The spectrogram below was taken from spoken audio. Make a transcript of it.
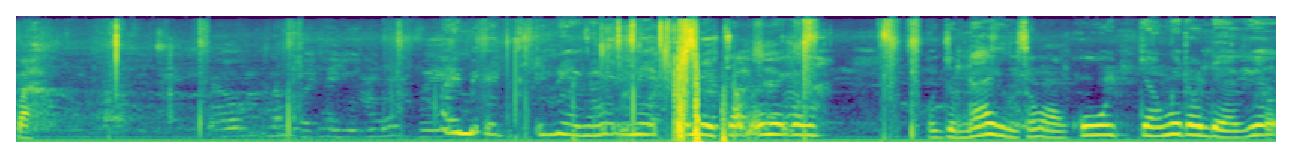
ไปไอ้เมฆไอ้เมฆไงไอ้เมฆไอ้เมฆจำไอ้เมฆจำนะ โอ้ยจำได้อยู่สมองกูยังไม่โดนแดกเยอะ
